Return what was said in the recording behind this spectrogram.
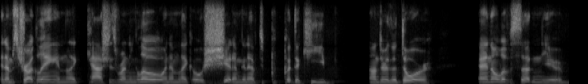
and I'm struggling, and like cash is running low, and I'm like, oh shit, I'm gonna have to p- put the key under the door, and all of a sudden you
